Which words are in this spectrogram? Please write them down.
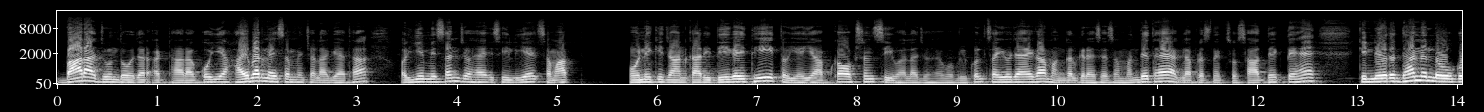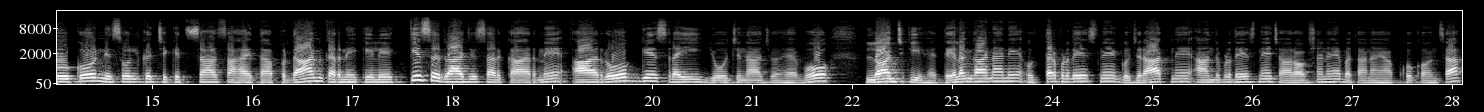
12 जून 2018 को यह हाइबरनेशन में चला गया था। और ये मिशन जो है, इसीलिए समाप्त होने की जानकारी दी गई थी तो यही आपका ऑप्शन सी वाला जो है वो बिल्कुल सही हो जाएगा। मंगल ग्रह से संबंधित है। अगला प्रश्न 107 देखते हैं कि निर्धन लोगों को निशुल्क चिकित्सा सहायता प्रदान करने के लिए किस राज्य सरकार ने आरोग्य श्रेय योजना जो है वो लॉन्च की है? तेलंगाना ने, उत्तर प्रदेश ने, गुजरात ने, आंध्र प्रदेश ने, चार ऑप्शन है। बताना है आपको कौन सा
